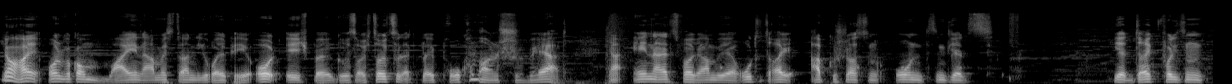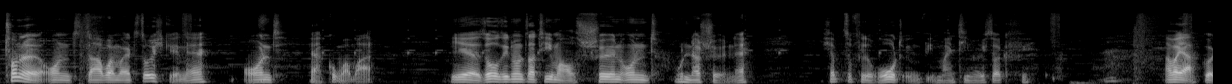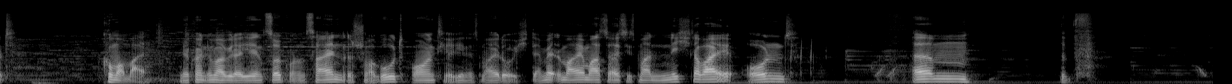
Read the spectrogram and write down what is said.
Ja, hi und willkommen. Mein Name ist dann die LP und ich begrüße euch zurück zu Let's Play Pokémon Schwert. Ja, in der letzten Folge haben wir Route 3 abgeschlossen und sind jetzt hier direkt vor diesem Tunnel und da wollen wir jetzt durchgehen. Ne? Und ja, gucken wir mal. Hier, so sieht unser Team aus. Schön und wunderschön. Ne? Ich habe zu viel Rot irgendwie mein Team, ich sage viel. Aber ja, gut. Gucken wir mal. Wir können immer wieder jeden zurück und sein. Das ist schon mal gut. Und hier gehen jetzt mal durch. Der Metal Mario Master ist diesmal nicht dabei. Und ähm, pf,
